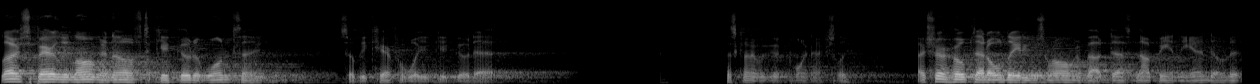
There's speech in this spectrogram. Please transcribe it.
Life's barely long enough to get good at one thing, so be careful what you get good at. That's kind of a good point, actually. I sure hope that old lady was wrong about death not being the end of it.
